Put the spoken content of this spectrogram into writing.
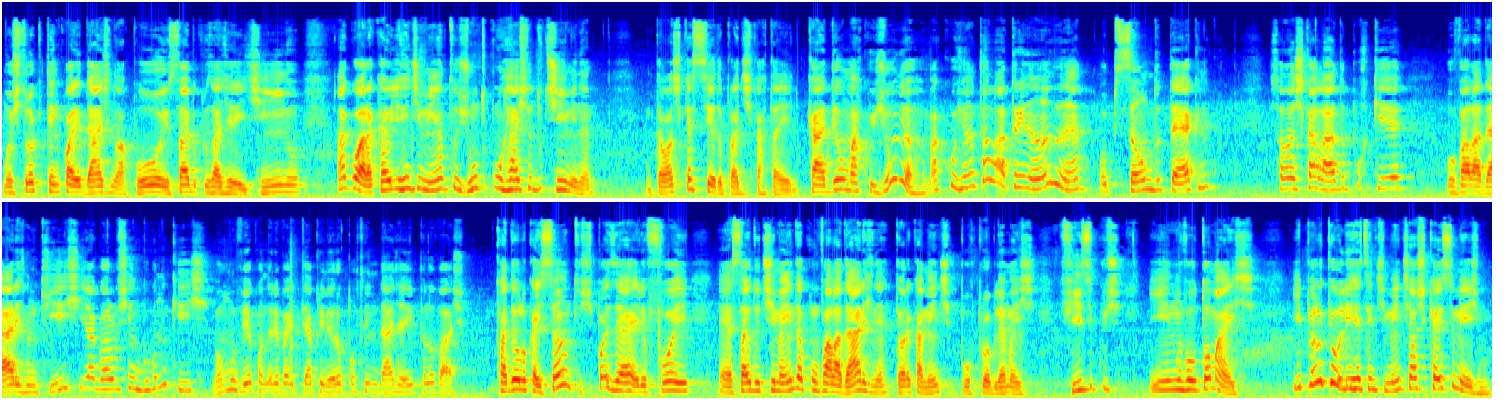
mostrou que tem qualidade no apoio, sabe cruzar direitinho. Agora, caiu de rendimento junto com o resto do time, né? Então acho que é cedo para descartar ele. Cadê o Marco Júnior? Marco Júnior tá lá treinando, né? Opção do técnico, só não escalado porque o Valadares não quis e agora o Luxemburgo não quis. Vamos ver quando ele vai ter a primeira oportunidade aí pelo Vasco. Cadê o Lucas Santos? Pois é, ele foi é, saiu do time ainda com Valadares, né? Teoricamente por problemas físicos e não voltou mais. E pelo que eu li recentemente, acho que é isso mesmo.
